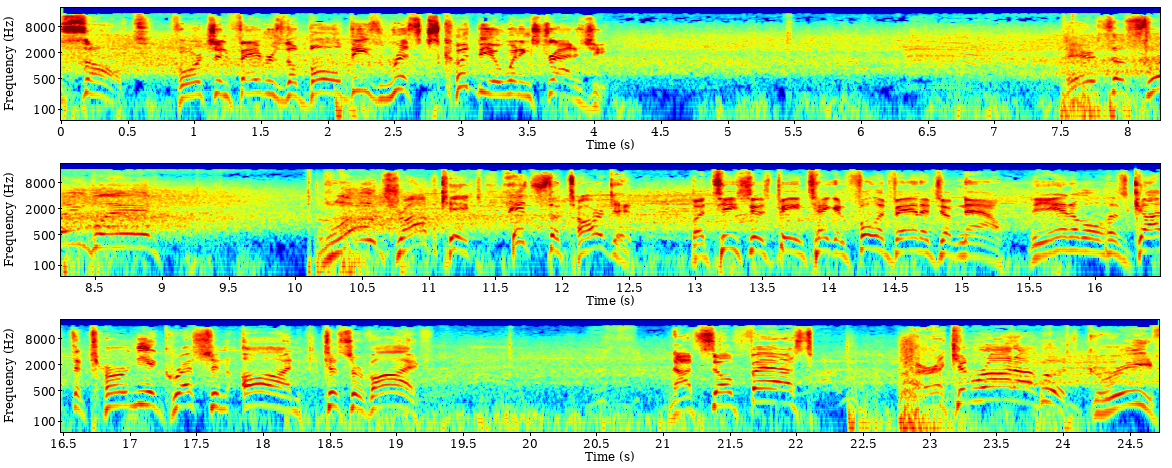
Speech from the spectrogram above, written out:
Moonsault. Fortune favors the bold. These risks could be a winning strategy. There's the sling blade. Low drop kick hits the target. Batista's being taken full advantage of now. The animal has got to turn the aggression on to survive. Not so fast. Hurricanrana. Good grief.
